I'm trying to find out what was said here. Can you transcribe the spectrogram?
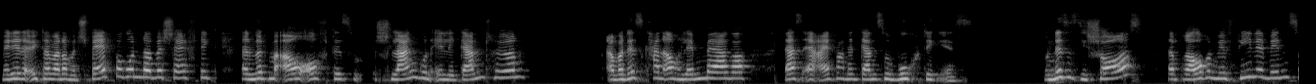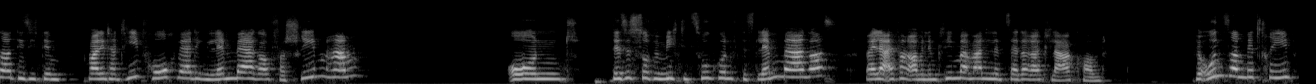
Wenn ihr euch da mal noch mit Spätburgunder beschäftigt, dann wird man auch oft das schlank und elegant hören. Aber das kann auch Lemberger, dass er einfach nicht ganz so wuchtig ist. Und das ist die Chance. Da brauchen wir viele Winzer, die sich dem qualitativ hochwertigen Lemberger verschrieben haben. Und das ist so für mich die Zukunft des Lembergers weil er einfach auch mit dem Klimawandel etc. klarkommt. Für unseren Betrieb,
